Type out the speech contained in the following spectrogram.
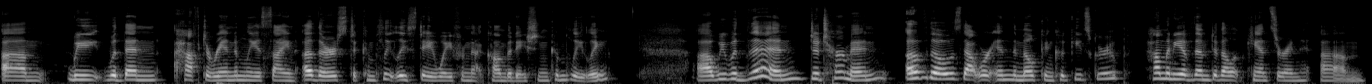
Um, we would then have to randomly assign others to completely stay away from that combination completely. Uh, we would then determine of those that were in the milk and cookies group, how many of them developed cancer and um,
